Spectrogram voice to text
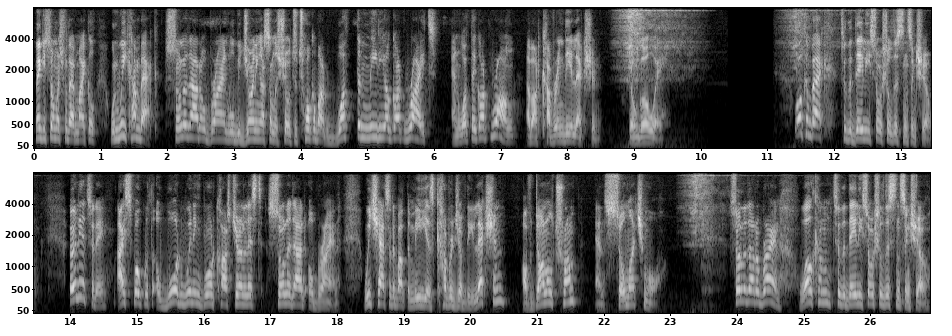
Thank you so much for that, Michael. When we come back, Soledad O'Brien will be joining us on the show to talk about what the media got right and what they got wrong about covering the election. Don't go away. Welcome back to the Daily Social Distancing Show. Earlier today, I spoke with award winning broadcast journalist Soledad O'Brien. We chatted about the media's coverage of the election, of Donald Trump, and so much more. Soledad O'Brien, welcome to the Daily Social Distancing Show.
